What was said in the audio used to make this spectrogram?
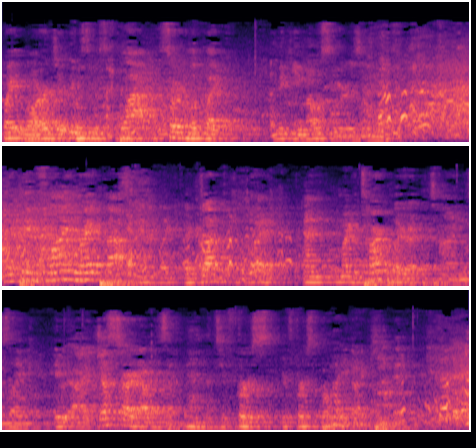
quite large. It, was, it was black. It sort of looked like Mickey Mouse ears. And, it came flying right past me, like I ducked away. And my guitar player at the time was like, it, I just started out. He's like, man, that's your first your first bra. You got to keep it.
